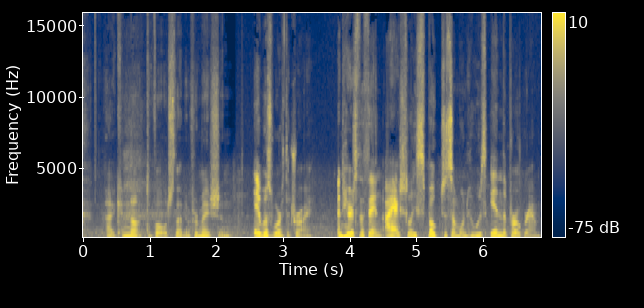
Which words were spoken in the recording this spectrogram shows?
I cannot divulge that information. it was worth a try. And here's the thing I actually spoke to someone who was in the program.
